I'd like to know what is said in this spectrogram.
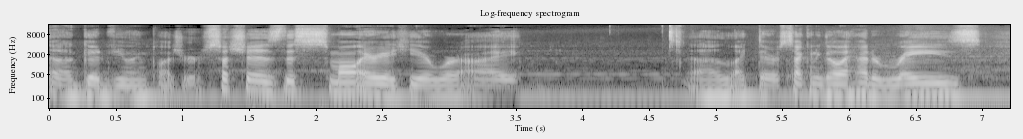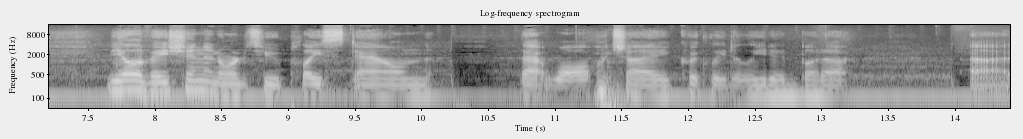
uh, good viewing pleasure, such as this small area here where I, uh, like there a second ago, I had to raise the elevation in order to place down that wall, which I quickly deleted, but uh, uh,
